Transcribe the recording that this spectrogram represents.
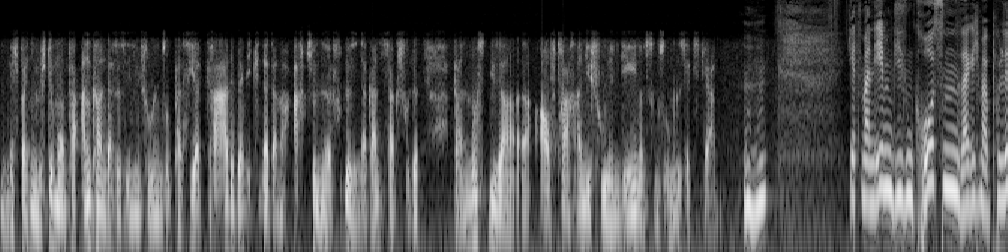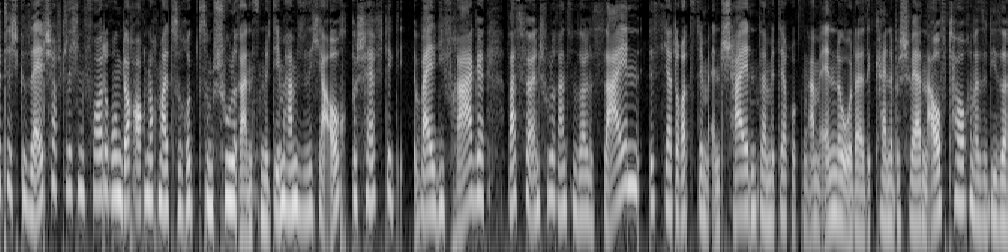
mit entsprechenden Bestimmungen verankern, dass es in den Schulen so passiert. Gerade wenn die Kinder dann noch acht Stunden in der Schule sind, in der Ganztagsschule, dann muss dieser äh, Auftrag an die Schulen gehen und es muss umgesetzt werden. Mhm. Jetzt mal neben diesen großen, sage ich mal, politisch-gesellschaftlichen Forderungen doch auch noch mal zurück zum Schulranzen. Mit dem haben Sie sich ja auch beschäftigt, weil die Frage, was für ein Schulranzen soll es sein, ist ja trotzdem entscheidend, damit der Rücken am Ende oder keine Beschwerden auftauchen. Also diese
